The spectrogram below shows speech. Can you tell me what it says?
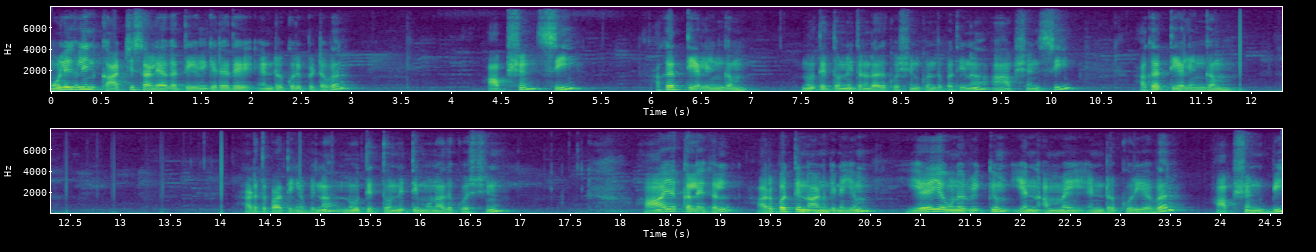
மொழிகளின் காட்சி சாலையாக திகழ்கிறது என்று குறிப்பிட்டவர் ஆப்ஷன் சி அகத்தியலிங்கம். நூற்றி தொண்ணூற்றி ரெண்டாவது கொஷினுக்கு வந்து பார்த்திங்கன்னா ஆப்ஷன் சி அகத்தியலிங்கம். அடுத்து பார்த்திங்க அப்படின்னா நூற்றி தொண்ணூற்றி மூணாவது கொஸ்டின் ஆயக்கலைகள் அறுபத்தி நான்கினையும் ஏய உணர்விக்கும் என் அம்மை என்று கூறியவர் ஆப்ஷன் பி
